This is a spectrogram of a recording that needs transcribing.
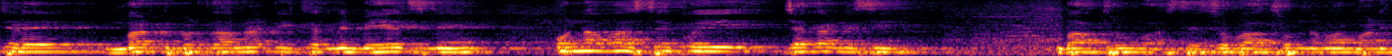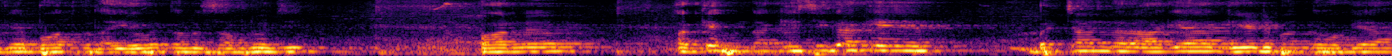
ਜਿਹੜੇ ਮਰਦ ਮਰਦਾਨਾ ਟੀਚਰ ਨੇ ਮੇਲਸ ਨੇ, ਉਹਨਾਂ ਵਾਸਤੇ ਕੋਈ ਜਗ੍ਹਾ ਨਹੀਂ ਸੀ ਬਾਥਰੂਮ ਵਾਸਤੇ। ਸੋ ਬਾਥਰੂਮ ਨਵਾਂ ਬਣ ਗਿਆ, ਬਹੁਤ ਵਧਾਈ ਹੋਵੇ ਤੁਹਾਨੂੰ ਸਭ ਨੂੰ ਜੀ। ਔਰ ਅੱਗੇ ਹੁੰਦਾ ਕੀ ਸੀਗਾ ਕਿ ਬੱਚਾ ਅੰਦਰ ਆ ਗਿਆ ਗੇਟ ਬੰਦ ਹੋ ਗਿਆ,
